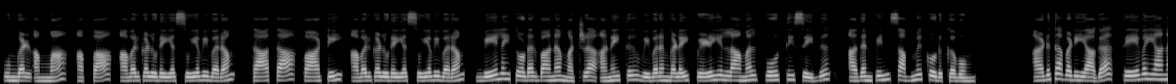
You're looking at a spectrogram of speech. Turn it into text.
உங்கள் அம்மா அப்பா அவர்களுடைய சுயவிவரம் தாத்தா பாட்டி அவர்களுடைய சுயவிவரம் வேலை தொடர்பான மற்ற அனைத்து விவரங்களை பிழையில்லாமல் பூர்த்தி செய்து அதன்பின் சப்மிட் கொடுக்கவும். அடுத்தபடியாக தேவையான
